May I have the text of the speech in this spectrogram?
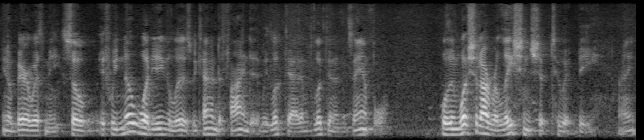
you know, bear with me. So, if we know what evil is, we kind of defined it. We looked at it. We looked at an example. Well, then, what should our relationship to it be, right?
